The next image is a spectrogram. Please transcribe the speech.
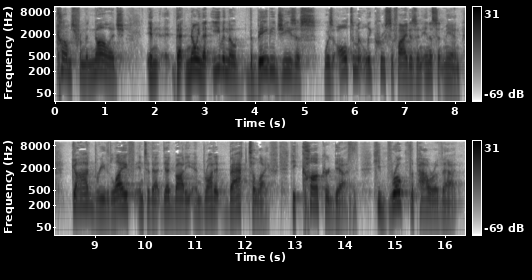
comes from the knowledge in that knowing that even though the baby Jesus was ultimately crucified as an innocent man, God breathed life into that dead body and brought it back to life. He conquered death. He broke the power of that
